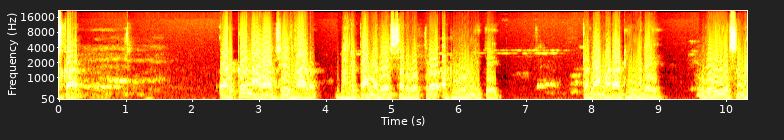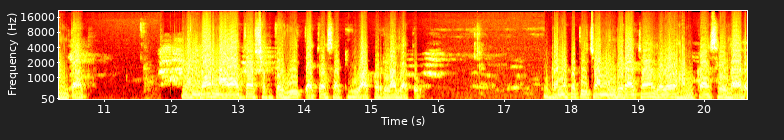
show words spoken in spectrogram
नमस्कार. अर्क नावाचे झाड भारतामध्ये सर्वत्र आढळून येते. त्याला मराठीमध्ये वेळी असं म्हणतात. मंदार नावाचा शब्दही त्याच्यासाठी वापरला जातो. गणपतीच्या मंदिराच्या जवळ हमखास हे झाड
